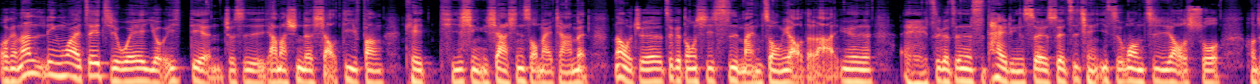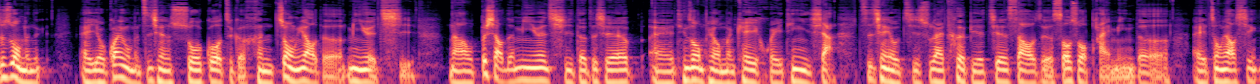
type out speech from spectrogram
OK，那另外这一集我也有一点就是亚马逊的小地方可以提醒一下新手卖家们。那我觉得这个东西是蛮重要的啦，因为哎，这个真的是太零碎，所以之前一直忘记要说。好，就是我们的。诶，有关于我们之前说过这个很重要的蜜月期，那我不晓得蜜月期的这些诶听众朋友们可以回听一下，之前有集数来特别介绍这个搜索排名的诶重要性，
